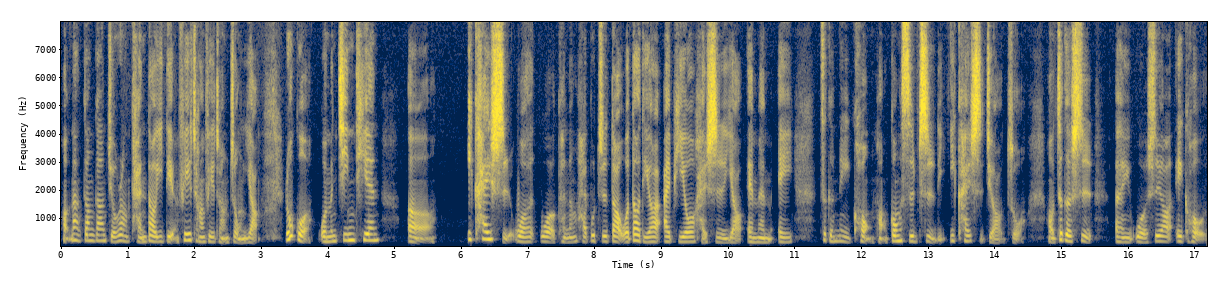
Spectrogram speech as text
好，那刚刚 Jerome 谈到一点非常非常重要，如果我们今天呃一开始我我可能还不知道我到底要 IPO 还是要 MMA 这个内控哈公司治理一开始就要做，好，这个是嗯、呃、我是要 echo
